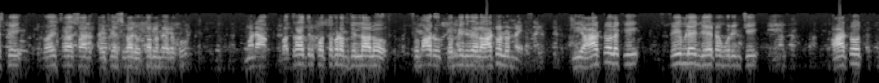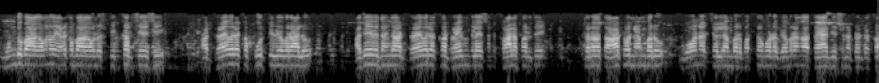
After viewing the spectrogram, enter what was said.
SP Rohit Raj sir IPS గారి ఉత్తర్వుల మేరకు మన భద్రాద్రి కొత్తగూడెం జిల్లాలో సుమారు తొమ్మిది వేల ఆటోలు ఉన్నాయి. ఈ ఆటోలకి స్ట్రీమ్ లైన్ చేయటం గురించి ఆటో ముందు భాగంలో వెనక భాగంలో స్టిక్కర్ చేసి ఆ డ్రైవర్ యొక్క పూర్తి వివరాలు అదేవిధంగా డ్రైవర్ యొక్క డ్రైవింగ్ లైసెన్స్ కాలపరిధి తర్వాత auto number owner cell number మొత్తం కూడా వివరంగా తయారు చేసినటువంటి ఒక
